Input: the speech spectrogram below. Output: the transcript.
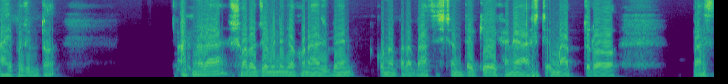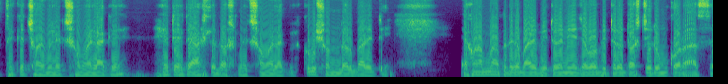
নাই পর্যন্ত। আপনারা সরজমিনে যখন আসবেন, কোনাপাড়া বাস স্ট্যান্ড থেকে এখানে আসতে মাত্র পাঁচ থেকে ছয় মিনিট সময় লাগে। হেঁটে হেঁটে আসলে দশ মিনিট সময় লাগবে। খুবই সুন্দর বাড়িটি। এখন আমরা আপনাদেরকে বাড়ির ভিতরে নিয়ে যাব। ভিতরে দশটি রুম করা আছে।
